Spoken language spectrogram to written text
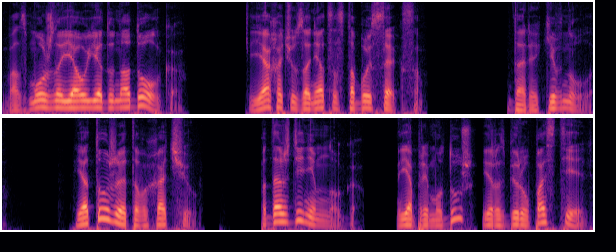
«Возможно, я уеду надолго. Я хочу заняться с тобой сексом». Дарья кивнула. «Я тоже этого хочу. Подожди немного. Я приму душ и разберу постель».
